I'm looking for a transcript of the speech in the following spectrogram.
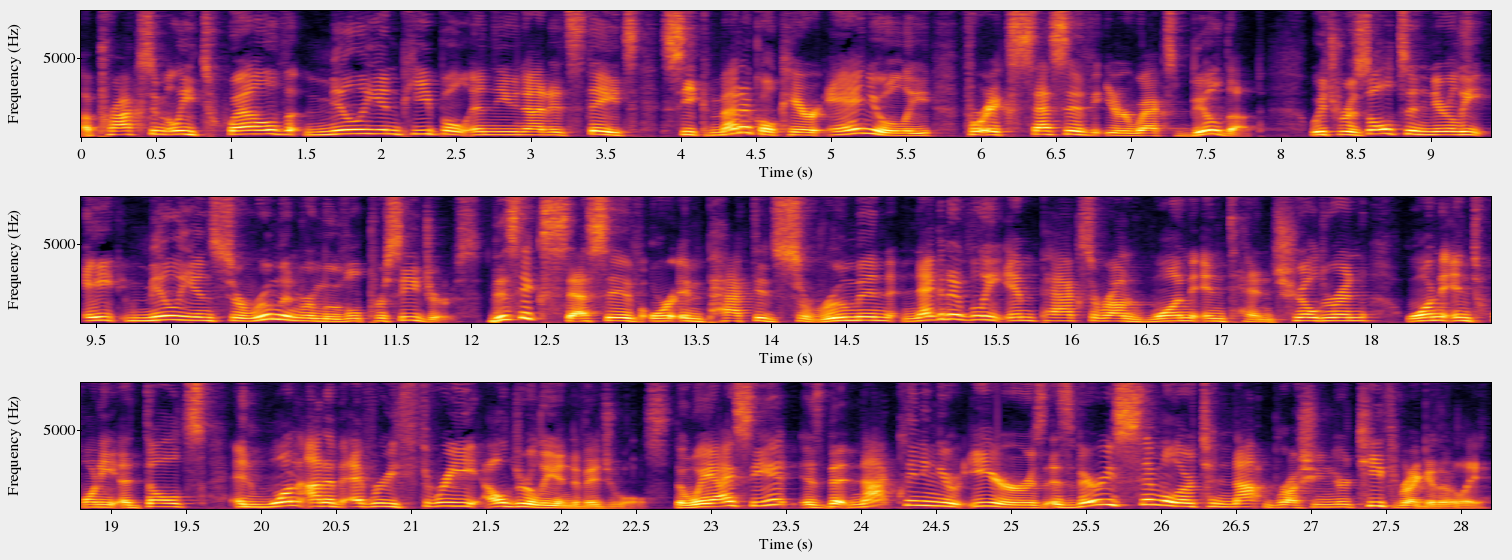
approximately 12 million people in the United States seek medical care annually for excessive earwax buildup which results in nearly 8 million cerumen removal procedures. This excessive or impacted cerumen negatively impacts around 1 in 10 children, 1 in 20 adults, and 1 out of every 3 elderly individuals. The way I see it is that not cleaning your ears is very similar to not brushing your teeth regularly.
